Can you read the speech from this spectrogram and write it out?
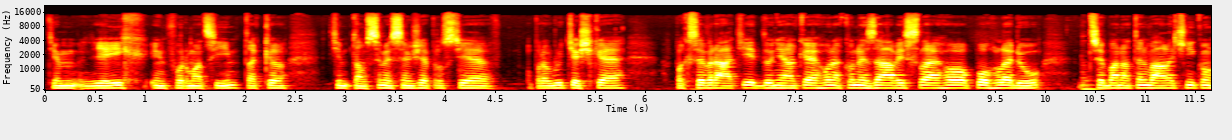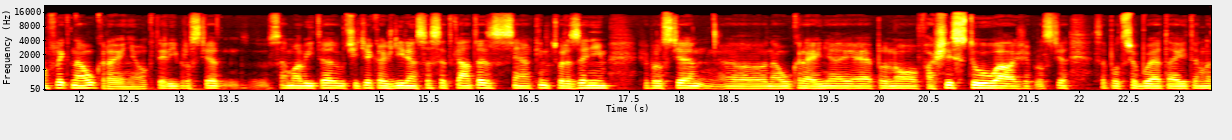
těm jejich informacím, tak tím, tam si myslím, že prostě je opravdu těžké pak se vrátit do nějakého jako nezávislého pohledu třeba na ten válečný konflikt na Ukrajině, jo, který prostě sama víte, určitě každý den se setkáte s nějakým tvrzením, že prostě e, na Ukrajině je plno fašistů a že prostě se potřebuje tady tenhle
